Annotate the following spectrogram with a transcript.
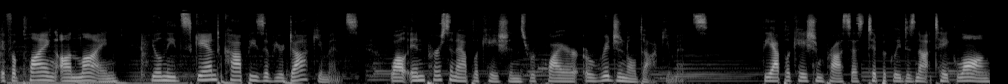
If applying online, you'll need scanned copies of your documents, while in person applications require original documents. The application process typically does not take long,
